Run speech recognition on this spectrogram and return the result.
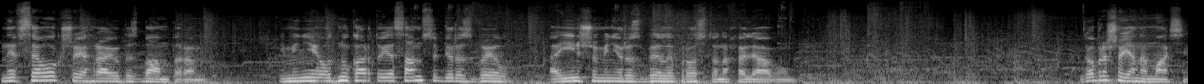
Не все ок, що я граю без бампера. І мені одну карту я сам собі розбив, а іншу мені розбили просто на халяву. Добре, що я на масі.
